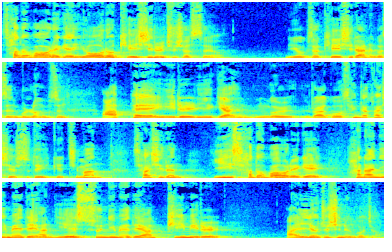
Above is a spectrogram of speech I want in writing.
사도 바울에게 여러 계시를 주셨어요. 여기서 계시라는 것은 물론 무슨 앞에 일을 얘기하는 거라고 생각하실 수도 있겠지만 사실은 이 사도 바울에게 하나님에 대한 예수님에 대한 비밀을 알려주시는 거죠.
